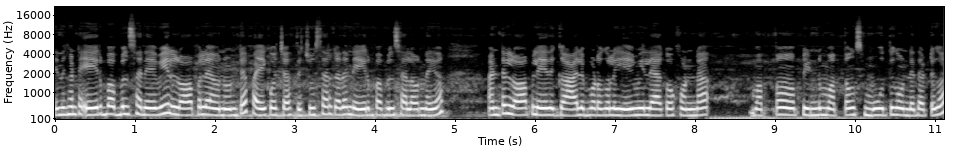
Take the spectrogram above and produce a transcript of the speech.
ఎందుకంటే ఎయిర్ బబుల్స్ అనేవి లోపల ఏమైనా ఉంటే పైకి వచ్చేస్తాయి. చూసారు కదండి ఎయిర్ బబుల్స్ ఎలా ఉన్నాయో? అంటే లోపల ఏది గాలి బుడగలు ఏమీ లేకోకుండా మొత్తం పిండి మొత్తం స్మూత్గా ఉండేటట్టుగా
